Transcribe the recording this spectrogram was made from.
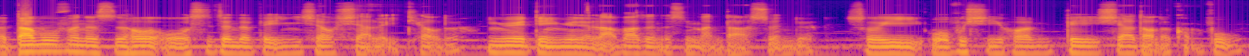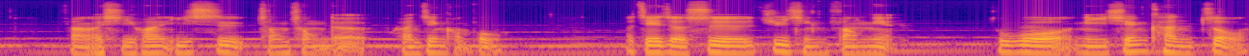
呃，大部分的时候我是真的被音效吓了一跳的，因为电影院的喇叭真的是蛮大声的，所以我不喜欢被吓到的恐怖，反而喜欢疑似重重的环境恐怖。那接着是剧情方面，如果你先看咒，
